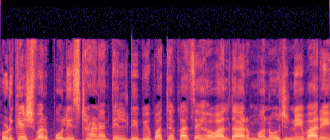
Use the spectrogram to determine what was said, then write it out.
हुडकेश्वर पोलीस ठाण्यातील डीबी पथकाचे हवालदार मनोज नेवारे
